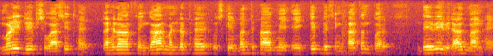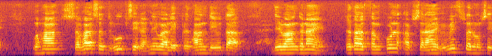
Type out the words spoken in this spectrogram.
मणिद्वीप सुवासित है। पहला श्रृंगार मंडप है। उसके मध्य भाग में एक दिव्य सिंहासन पर देवी विराजमान है। वहाँ सभासद रूप से रहने वाले प्रधान देवता, देवांगनाएँ तथा संपूर्ण अप्सराएँ विविध स्वरों से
